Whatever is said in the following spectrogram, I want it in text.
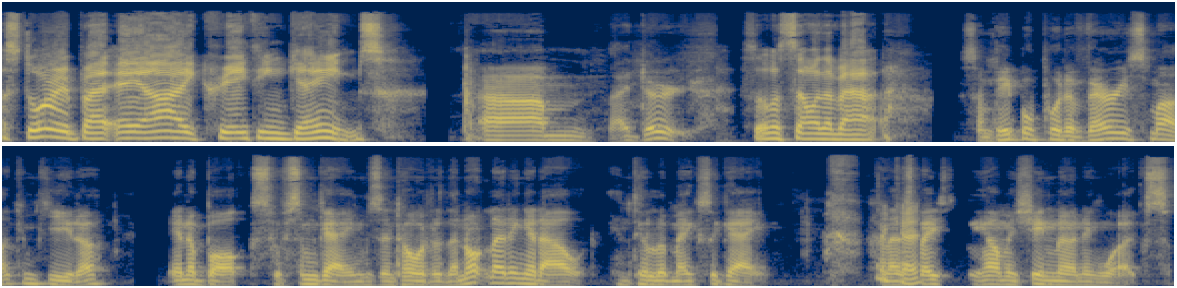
a story about AI creating games. Um, I do. So what's that one about? Some people put a very smart computer in a box with some games and told her they're not letting it out until it makes a game. And that's basically how machine learning works.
